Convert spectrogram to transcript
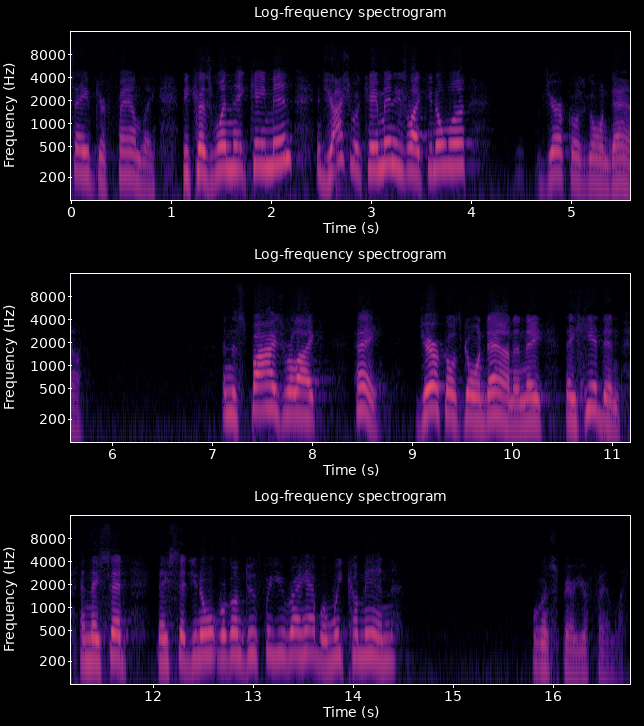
saved her family. Because when they came in, and Joshua came in, he's like, you know what? Jericho's going down. And the spies were like, hey, Jericho's going down. And they, they hid and, and they said, they said, you know what we're going to do for you, Rahab? When we come in, we're going to spare your family.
